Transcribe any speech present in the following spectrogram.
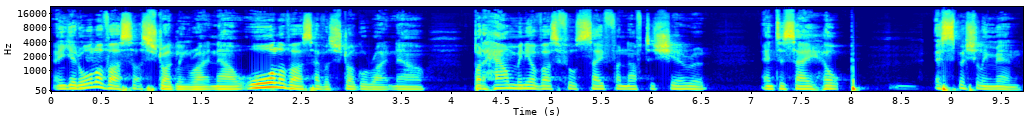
And yet, all of us are struggling right now. All of us have a struggle right now. But how many of us feel safe enough to share it and to say, help, mm. especially men?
